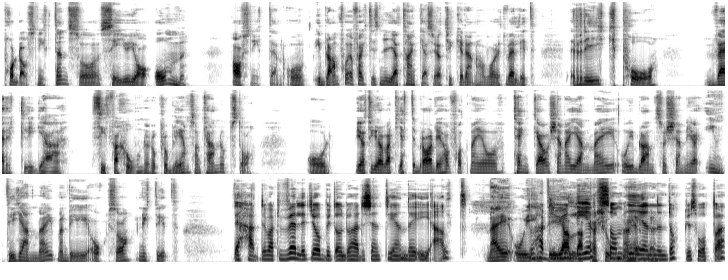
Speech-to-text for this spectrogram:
poddavsnitten så ser ju jag om avsnitten. Och ibland får jag faktiskt nya tankar så jag tycker den har varit väldigt rik på verkliga situationer och problem som kan uppstå. Och jag tycker det har varit jättebra. Det har fått mig att tänka och känna igen mig och ibland så känner jag inte igen mig men det är också nyttigt. Det hade varit väldigt jobbigt om du hade känt igen dig i allt. Nej, och Då inte hade i alla levt som personer i en dokusåpa.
